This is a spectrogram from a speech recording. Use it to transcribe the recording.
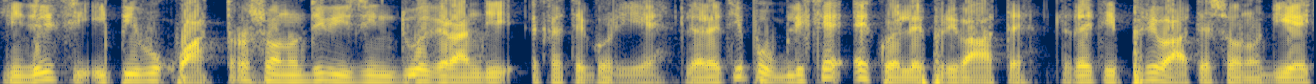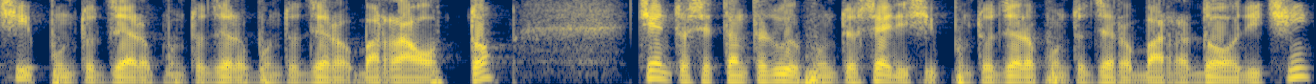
Gli indirizzi IPv4 sono divisi in due grandi categorie, le reti pubbliche e quelle private. Le reti private sono 10.0.0.0/8 172.16.0.0/12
